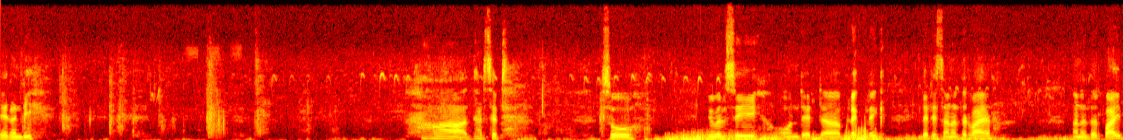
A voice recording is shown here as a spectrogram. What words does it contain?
Erandi. Ah, that's it. So you will see on that uh, black flag that is another wire, another pipe.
